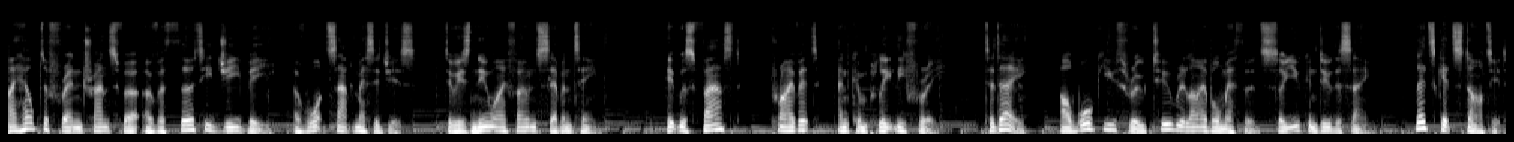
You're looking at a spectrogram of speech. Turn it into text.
I helped a friend transfer over 30 GB of WhatsApp messages to his new iPhone 17. It was fast, private, and completely free. Today, I'll walk you through two reliable methods so you can do the same. Let's get started.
